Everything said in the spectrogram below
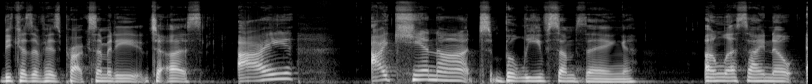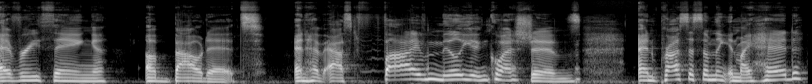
because of his proximity to us. I I cannot believe something unless I know everything about it and have asked five million questions and process something in my head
